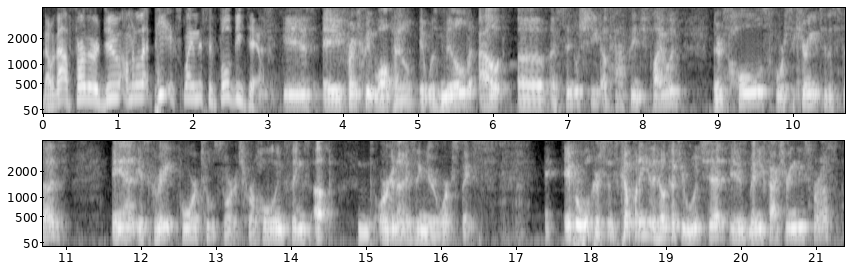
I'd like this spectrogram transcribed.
Now, without further ado, I'm going to let Pete explain this in full detail. This is a French cleat wall panel. It was milled out of a single sheet of half inch plywood. There's holes for securing it to the studs, and it's great for tool storage, for holding things up and organizing your workspace. April Wilkerson's company, the Hill Country Woodshed, is manufacturing these for us,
